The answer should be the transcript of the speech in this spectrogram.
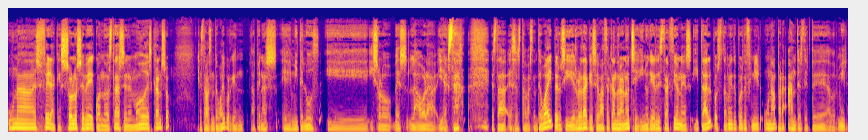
una esfera que solo se ve cuando estás en el modo descanso que está bastante guay porque apenas emite luz y, solo ves la hora y ya está. está. Está bastante guay, pero si es verdad que se va acercando la noche y no quieres distracciones y tal, pues también te puedes definir una para antes de irte a dormir.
